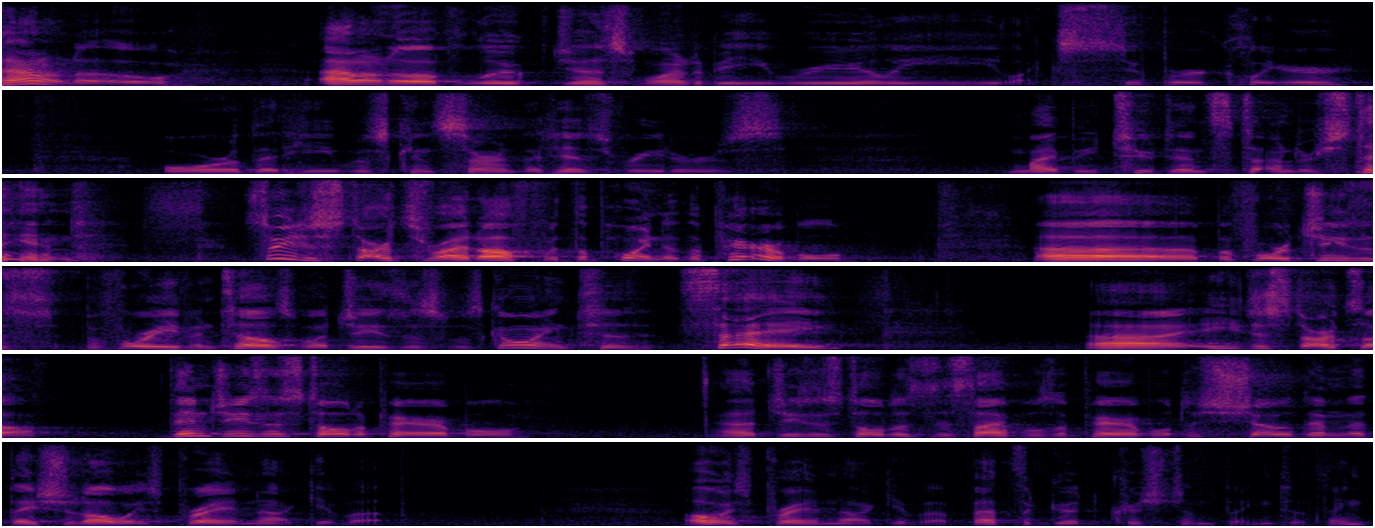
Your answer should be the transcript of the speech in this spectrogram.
And I don't know. I don't know if Luke just wanted to be really like super clear or that he was concerned that his readers might be too dense to understand. So he just starts right off with the point of the parable. Uh, before Jesus, before he even tells what Jesus was going to say, uh, he just starts off. Then Jesus told a parable. Uh, Jesus told his disciples a parable to show them that they should always pray and not give up. Always pray and not give up. That's a good Christian thing to think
